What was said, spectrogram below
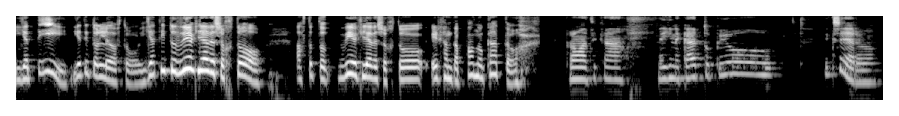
Γιατί, γιατί το λέω αυτό, γιατί το 2008, αυτό το 2008 ήρθαν τα πάνω κάτω. Πραγματικά έγινε κάτι το οποίο δεν ξέρω.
